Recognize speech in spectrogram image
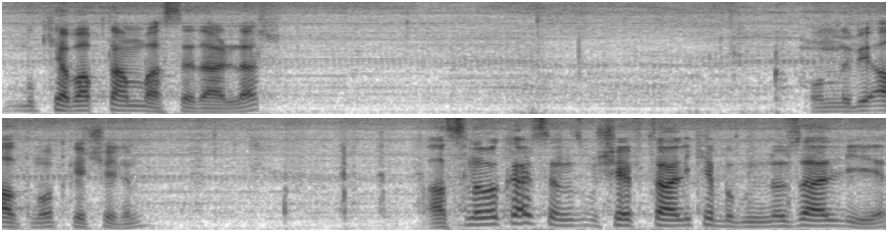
bu kebaptan bahsederler. Onu da bir alt not geçelim. Aslına bakarsanız bu şeftali kebabının özelliği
